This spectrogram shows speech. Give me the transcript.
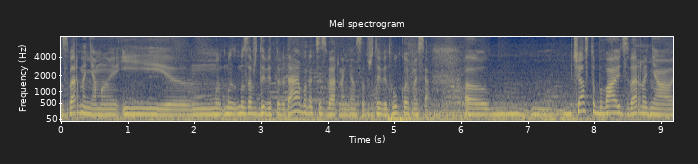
зверненнями, і ми, ми, ми завжди відповідаємо на ці звернення, завжди відгукуємося. Е, часто бувають звернення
